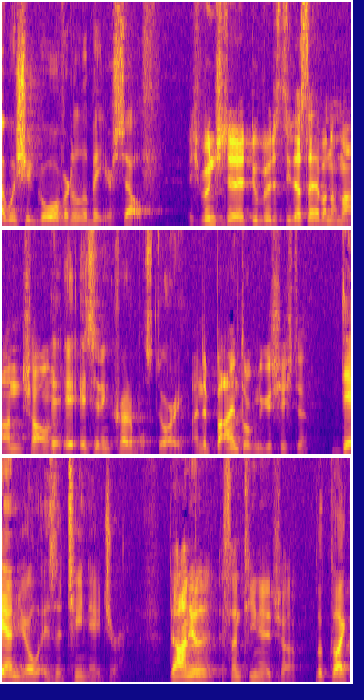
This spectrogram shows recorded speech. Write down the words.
I wish you'd go over it a little bit yourself. Ich wünschte, du würdest dir das selber nochmal I- anschauen. It's an incredible story. Eine beeindruckende Geschichte. Daniel is a teenager. Daniel ist ein Teenager. Looked like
